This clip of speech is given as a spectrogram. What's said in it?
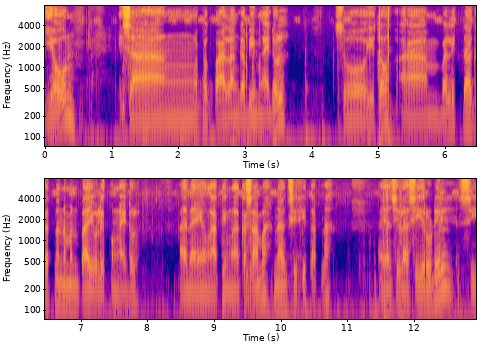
Yun, isang mapagpalang gabi mga idol. So ito, um, balik dagat na naman tayo ulit mga idol. Ano yung ating mga kasama, nagsisit up na. Ayan sila si Rodel, si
